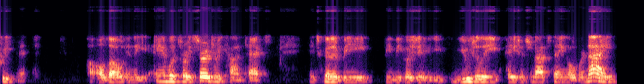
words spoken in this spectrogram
treatment. Although in the ambulatory surgery context, it's going to be, be because you, usually patients are not staying overnight.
